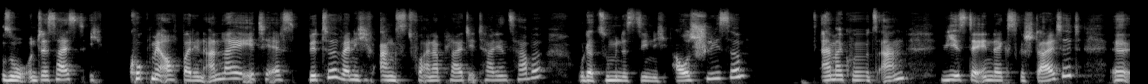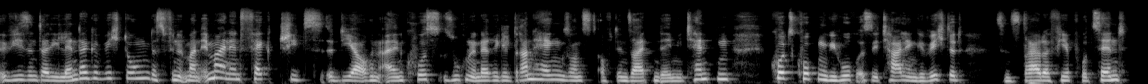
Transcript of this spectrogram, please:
So, und das heißt, ich guck mir auch bei den Anleihe-ETFs bitte, wenn ich Angst vor einer Pleite Italiens habe oder zumindest sie nicht ausschließe, einmal kurz an, wie ist der Index gestaltet, äh, wie sind da die Ländergewichtungen. Das findet man immer in den Factsheets, äh, die ja auch in allen Kurssuchen in der Regel dranhängen, sonst auf den Seiten der Emittenten. Kurz gucken, wie hoch ist Italien gewichtet, sind es drei oder vier Prozent.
